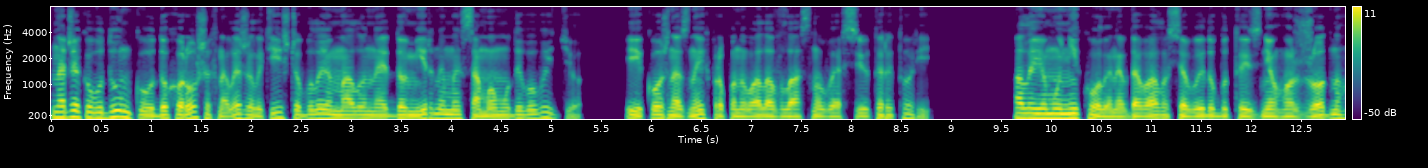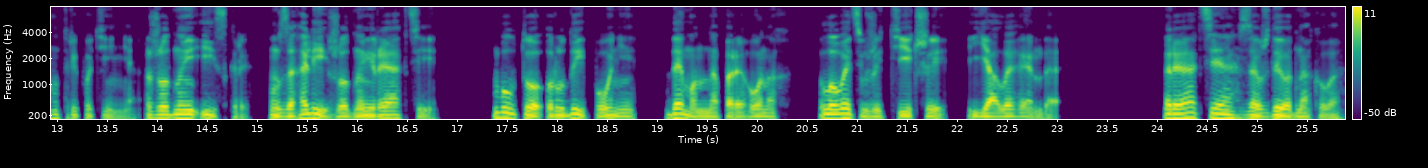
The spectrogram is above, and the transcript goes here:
На Джекову думку, до хороших належали ті, що були мало не домірними самому дивовиддю, і кожна з них пропонувала власну версію територій, але йому ніколи не вдавалося видобути з нього жодного тріпотіння, жодної іскри, взагалі жодної реакції був то рудий поні, демон на перегонах, ловець в житті чи я легенда. Реакція завжди однакова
